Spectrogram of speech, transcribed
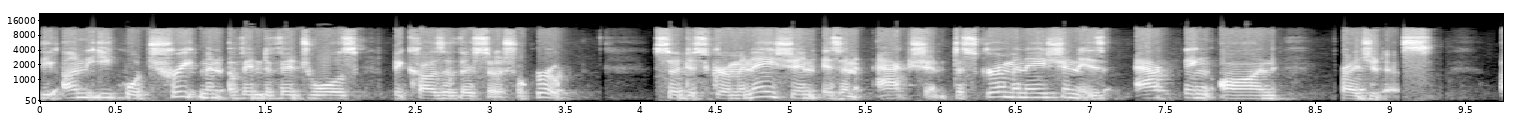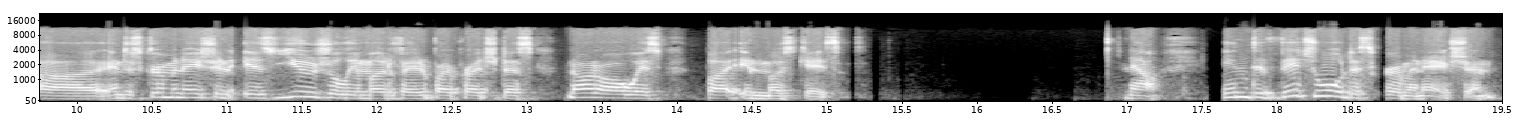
the unequal treatment of individuals because of their social group. So discrimination is an action. Discrimination is acting on prejudice. Uh, and discrimination is usually motivated by prejudice, not always, but in most cases. Now, individual discrimination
